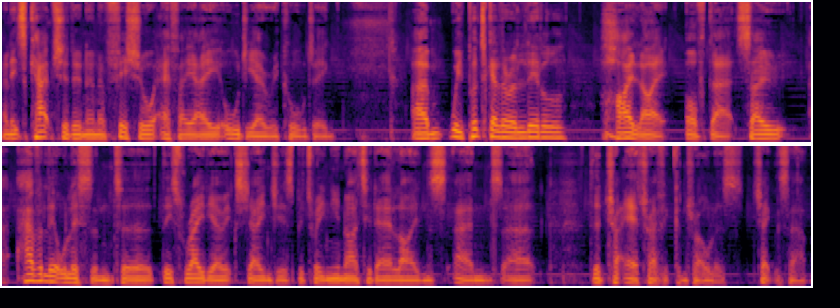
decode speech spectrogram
and it's captured in an official FAA audio recording. Um, we put together a little highlight of that. So have a little listen to this radio exchanges between United Airlines and uh, the tra- air traffic controllers. Check this out.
